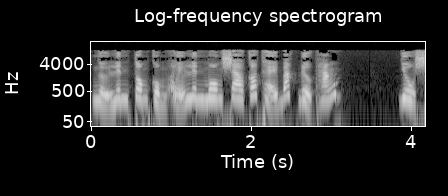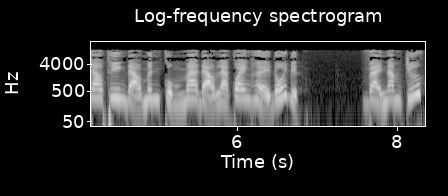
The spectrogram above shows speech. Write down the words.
Ngự Linh Tôn cùng ủy Linh Môn sao có thể bắt được hắn. Dù sao thiên đạo minh cùng ma đạo là quan hệ đối địch. Vài năm trước,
